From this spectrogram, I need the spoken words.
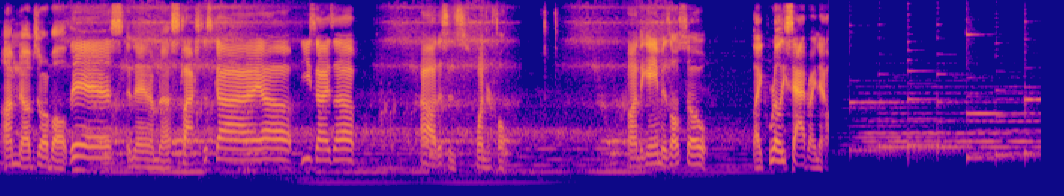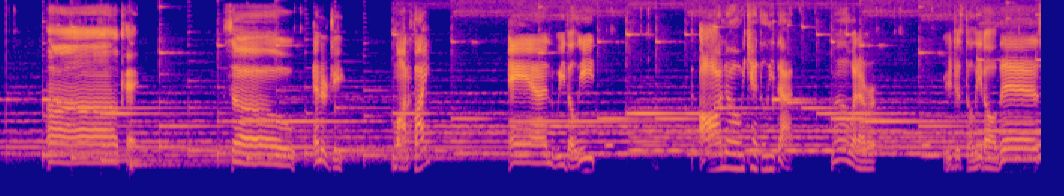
I'm gonna absorb all this, and then I'm gonna slash this guy up, these guys up. Ah, oh, this is wonderful. Uh, the game is also, like, really sad right now. Uh, okay. So, energy. Modify. And we delete Oh no, we can't delete that. Well, whatever. We just delete all this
